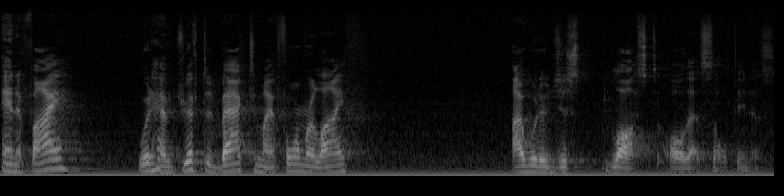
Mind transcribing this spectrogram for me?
And if I would have drifted back to my former life, I would have just lost all that saltiness.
